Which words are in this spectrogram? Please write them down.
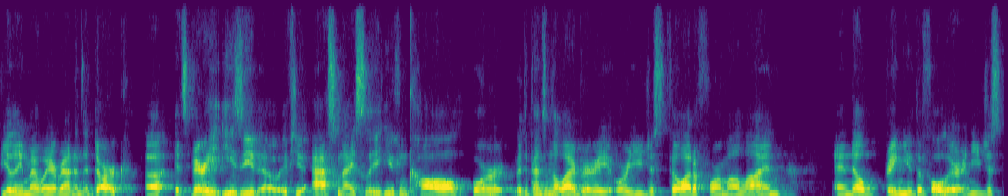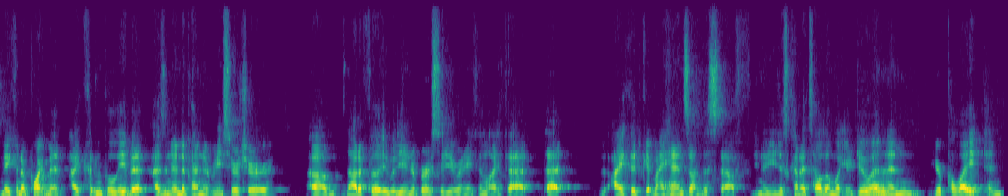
feeling my way around in the dark. Uh, it's very easy though. If you ask nicely, you can call or it depends on the library or you just fill out a form online and they'll bring you the folder and you just make an appointment. I couldn't believe it as an independent researcher, um, not affiliated with the university or anything like that, that I could get my hands on this stuff. You know, you just kind of tell them what you're doing and you're polite and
